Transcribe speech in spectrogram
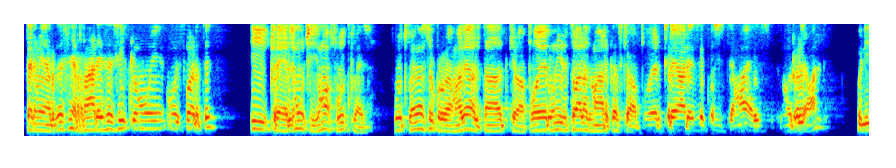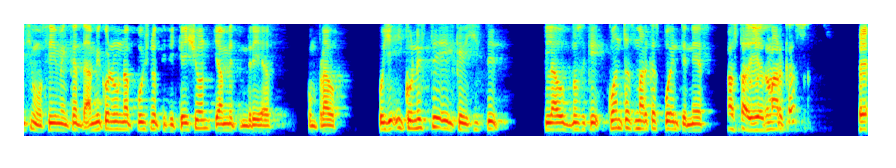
terminar de cerrar ese ciclo muy, muy fuerte y creerle muchísimo a Foodquest. Foodquest es nuestro programa de lealtad que va a poder unir todas las marcas, que va a poder crear ese ecosistema, es muy relevante. Buenísimo, sí, me encanta. A mí con una push notification ya me tendrías comprado. Oye, y con este, el que dijiste, Cloud, no sé qué, ¿cuántas marcas pueden tener? Hasta 10 marcas. Pero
